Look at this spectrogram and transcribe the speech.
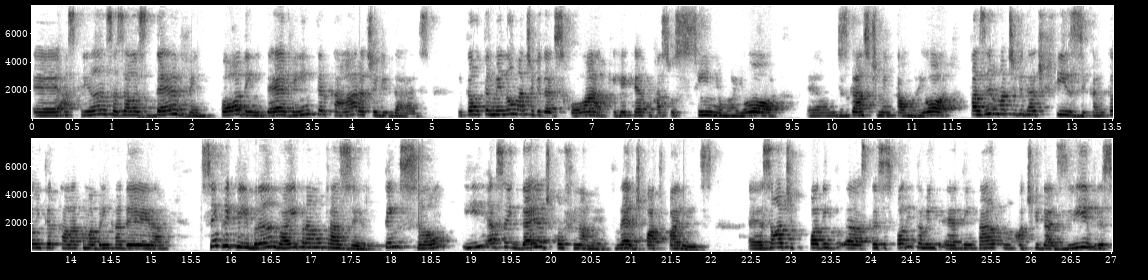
é, as crianças elas devem, podem e devem intercalar atividades. Então, terminou uma atividade escolar que requer um raciocínio maior, é, um desgaste mental maior, fazer uma atividade física. Então, intercalar com uma brincadeira, sempre equilibrando aí para não trazer tensão e essa ideia de confinamento, né, de quatro paredes. É, são podem, as crianças podem também é, tentar atividades livres,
